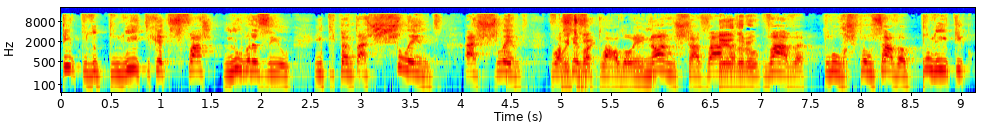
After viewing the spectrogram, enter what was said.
tipo de política que se faz no Brasil. E, portanto, acho excelente, acho excelente que vocês aplaudam a enorme chazada Pedro. dada pelo responsável político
